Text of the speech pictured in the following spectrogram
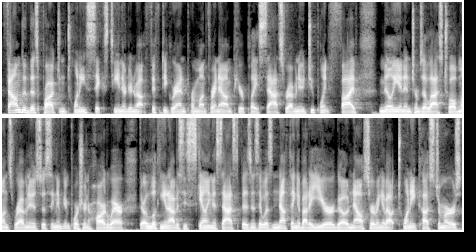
Founded this product in 2016. They're doing about 50 grand per month right now in pure play SaaS revenue, 2.5 million in terms of last 12 months revenue. So a significant portion of hardware. They're looking at obviously scaling the SaaS business. It was nothing about a year ago. Now serving about 20 customers,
